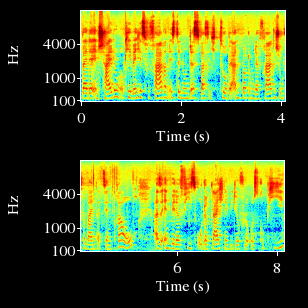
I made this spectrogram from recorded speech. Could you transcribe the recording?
bei der Entscheidung, okay, welches Verfahren ist denn nun das, was ich zur Beantwortung der Fragestellung für meinen Patienten brauche, also entweder fies oder gleich eine Videofluoroskopie,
